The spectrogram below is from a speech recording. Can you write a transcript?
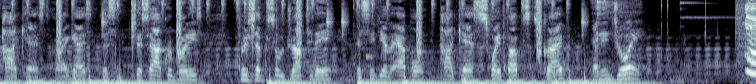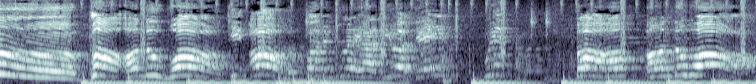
Podcast. All right, guys, listen, just awkward buddies. First episode dropped today. Listen, if you have an Apple Podcast, swipe up, subscribe, and enjoy. Uh, ball on the wall. Get all the fun and play out of your day with ball on the wall.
